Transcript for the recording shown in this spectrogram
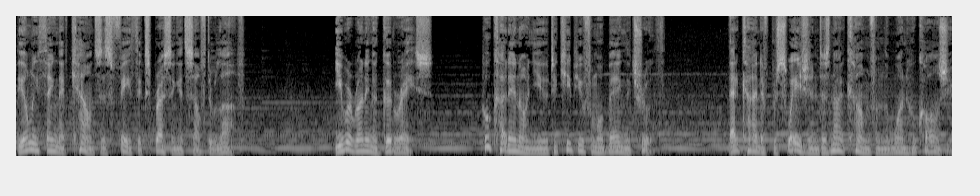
the only thing that counts is faith expressing itself through love. You were running a good race. Who cut in on you to keep you from obeying the truth? That kind of persuasion does not come from the one who calls you.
